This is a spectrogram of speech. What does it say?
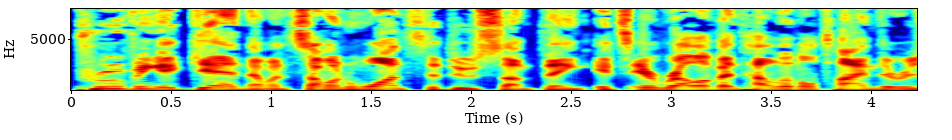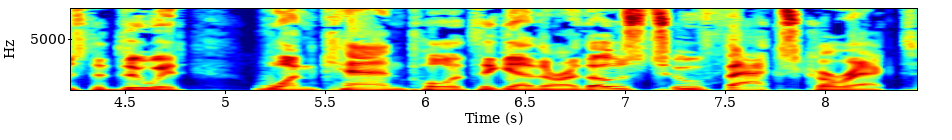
proving again that when someone wants to do something, it's irrelevant how little time there is to do it. One can pull it together. Are those two facts correct?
